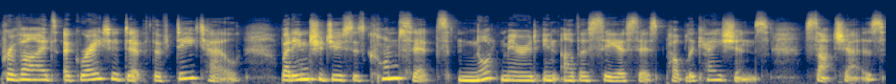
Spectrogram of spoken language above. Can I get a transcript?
provides a greater depth of detail but introduces concepts not mirrored in other CSS publications, such as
